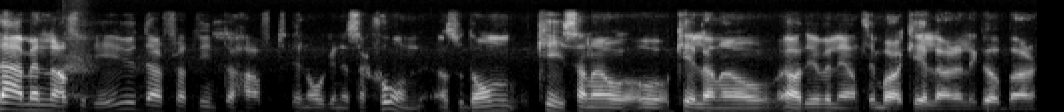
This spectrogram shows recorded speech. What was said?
Nej men alltså det är ju därför att vi inte haft en organisation. Alltså de kisarna och, och killarna och ja det är väl egentligen bara killar eller gubbar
